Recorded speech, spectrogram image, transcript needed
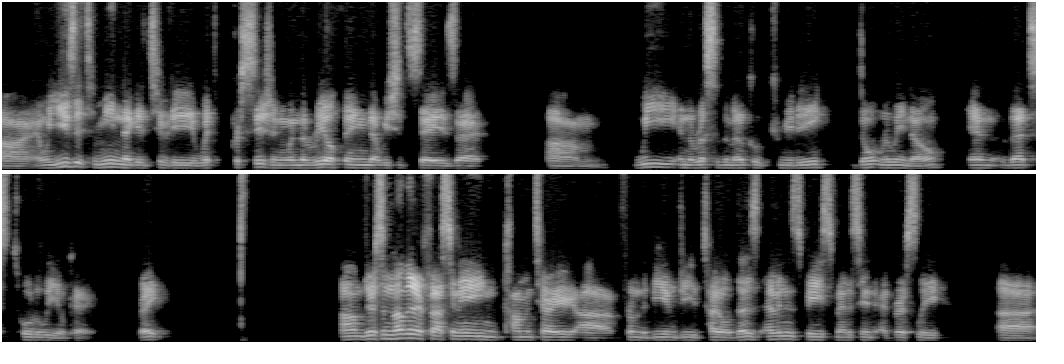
Uh, and we use it to mean negativity with precision when the real thing that we should say is that um, we and the rest of the medical community don't really know, and that's totally okay, right? Um, there's another fascinating commentary uh, from the BMJ titled, Does Evidence-Based Medicine Adversely uh,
